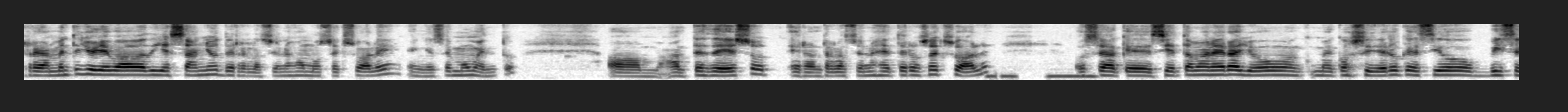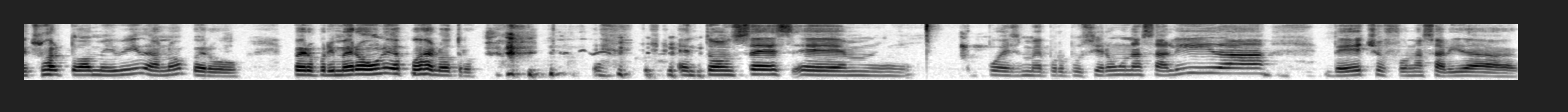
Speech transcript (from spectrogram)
realmente yo llevaba 10 años de relaciones homosexuales en ese momento. antes de eso eran relaciones heterosexuales. O sea que de cierta manera yo me considero que he sido bisexual toda mi vida, ¿no? Pero, pero primero uno y después el otro. Entonces, em, pues me propusieron una salida, de hecho fue una salida,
